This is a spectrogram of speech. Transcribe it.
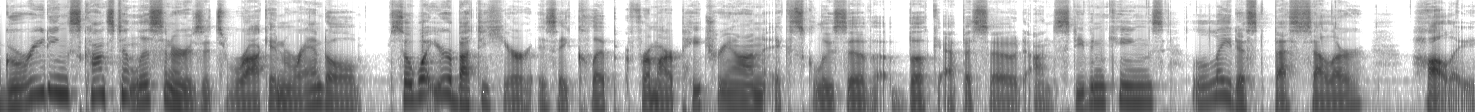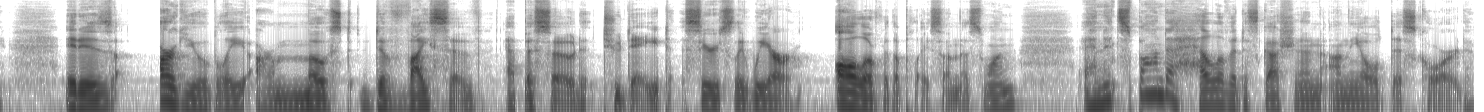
Greetings, constant listeners. It's Rockin' Randall. So, what you're about to hear is a clip from our Patreon exclusive book episode on Stephen King's latest bestseller, Holly. It is arguably our most divisive episode to date. Seriously, we are all over the place on this one, and it spawned a hell of a discussion on the old Discord.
